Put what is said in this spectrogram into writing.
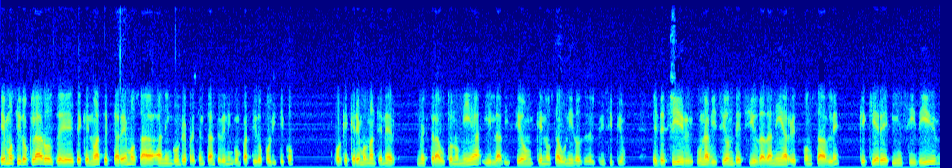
Hemos sido claros de, de que no aceptaremos a, a ningún representante de ningún partido político porque queremos mantener nuestra autonomía y la visión que nos ha unido desde el principio. Es decir, una visión de ciudadanía responsable que quiere incidir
